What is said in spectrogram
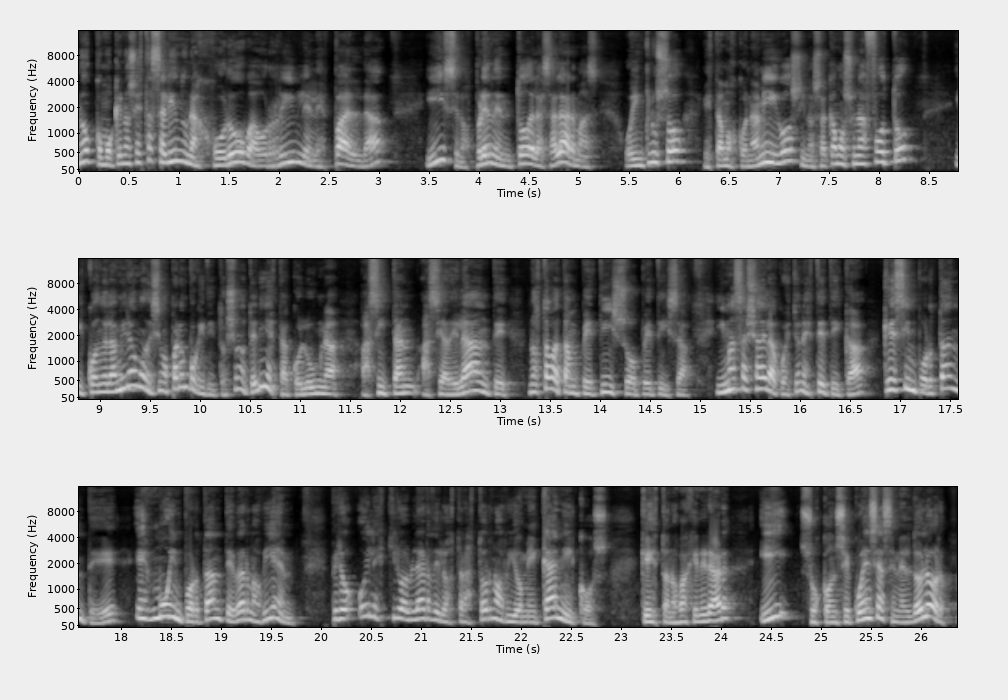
¿no? Como que nos está saliendo una joroba horrible en la espalda y se nos prenden todas las alarmas. O incluso estamos con amigos y nos sacamos una foto y cuando la miramos decimos, para un poquitito, yo no tenía esta columna así tan hacia adelante, no estaba tan petizo o petiza. Y más allá de la cuestión estética, que es importante, ¿eh? es muy importante vernos bien. Pero hoy les quiero hablar de los trastornos biomecánicos que esto nos va a generar y sus consecuencias en el dolor,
